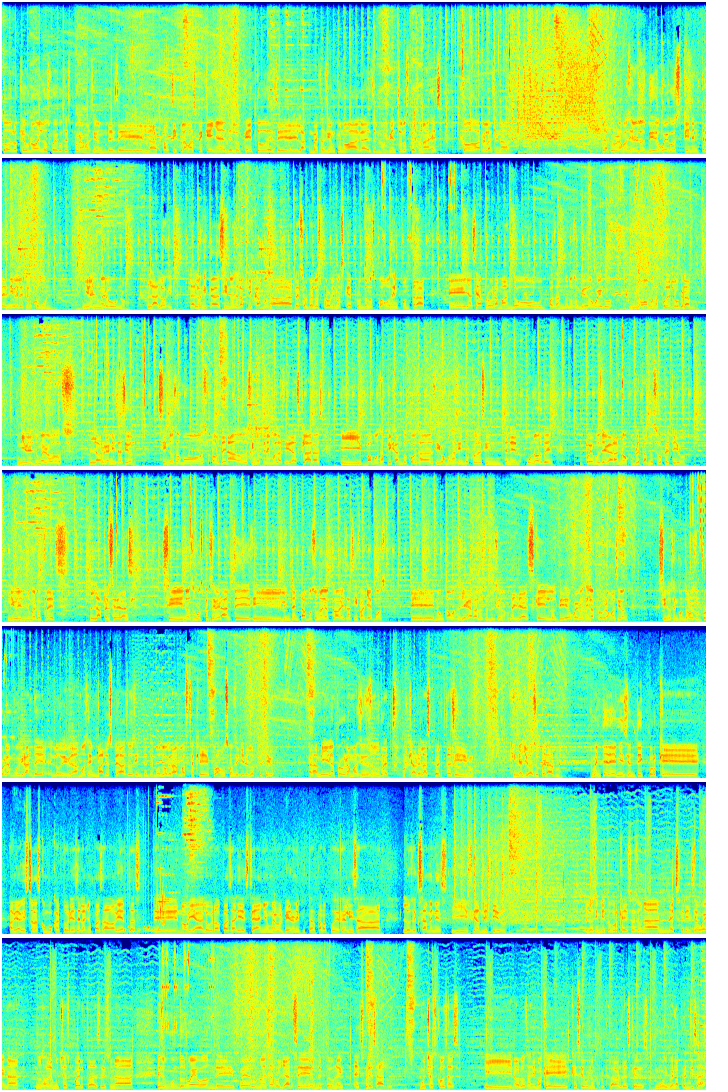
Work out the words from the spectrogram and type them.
todo lo que uno ve en los juegos es programación, desde la partícula más pequeña, desde el objeto, desde la conversación que uno haga, desde el movimiento de los personajes, todo va relacionado. La programación y los videojuegos tienen tres niveles en común. Nivel número uno, la lógica. La lógica, si no se la aplicamos a resolver los problemas que de pronto nos podamos encontrar, eh, ya sea programando o pasándonos un videojuego, no vamos a poder lograrlo. Nivel número dos, la organización. Si no somos ordenados, si no tenemos las ideas claras y vamos aplicando cosas y vamos haciendo cosas sin tener un orden, podemos llegar a no completar nuestro objetivo. Nivel número 3, la perseverancia. Si no somos perseverantes y lo intentamos una y otra vez así fallemos, eh, nunca vamos a llegar a la solución. La idea es que en los videojuegos y en la programación, si nos encontramos un problema muy grande, lo dividamos en varios pedazos e intentemos lograrlo hasta que podamos conseguir el objetivo. Para mí la programación es un reto porque abre las puertas y, y me ayuda a superarme. Yo me enteré de Misión TIC porque había visto las convocatorias el año pasado abiertas, eh, no había logrado pasar y este año me volvieron a invitar para poder realizar los exámenes y fui admitido. Los invito porque eso es una experiencia buena, nos abre muchas puertas, es, una, es un mundo nuevo donde puede uno desarrollarse, donde puede uno expresar muchas cosas y no los animo a que, que se unan porque la verdad es que es muy buen aprendizaje.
